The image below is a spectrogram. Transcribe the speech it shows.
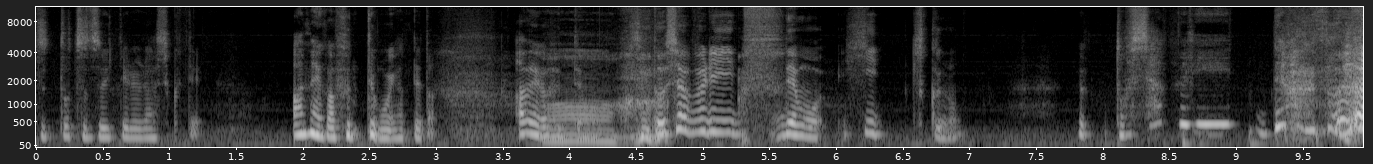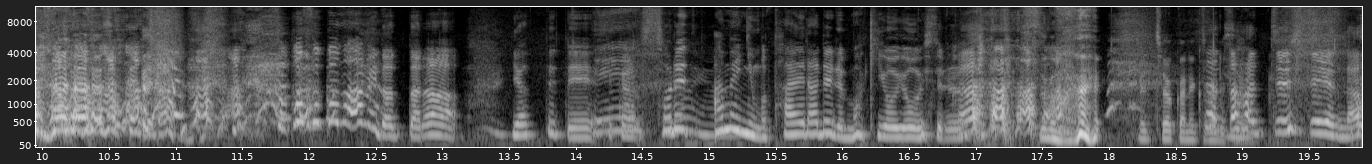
ずっと続いてるらしくて。雨が降ってもやってた。雨が降っても。土砂降りでも火つくの？土砂降りではそう そこそこの雨だったらやってて、えーだからそれ雨にも耐えられる薪を用意してるらしくてすごい。めっちゃお金ちかかりそうゃんと発注してるんだ。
